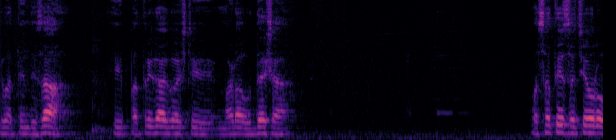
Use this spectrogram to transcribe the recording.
ಇವತ್ತಿನ ದಿವಸ ಈ ಪತ್ರಿಕಾಗೋಷ್ಠಿ ಮಾಡೋ ಉದ್ದೇಶ ವಸತಿ ಸಚಿವರು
